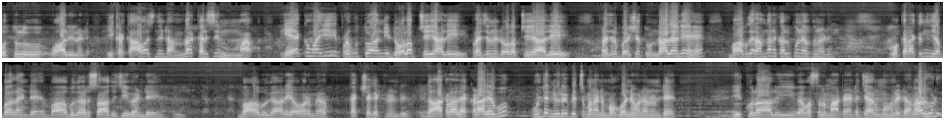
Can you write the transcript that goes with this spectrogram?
పొత్తులు వాళ్ళు అంటే ఇక్కడ కావాల్సింది అంటే అందరు కలిసి మా ఏకమయ్యి ప్రభుత్వాన్ని డెవలప్ చేయాలి ప్రజల్ని డెవలప్ చేయాలి ప్రజల భవిష్యత్తు ఉండాలనే బాబు గారు అందరిని కలుపుకొని వెళ్తున్నాడు. ఒక రకంగా చెప్పాలంటే బాబు గారు సాధు జీవండి. బాబు గారు ఎవరి మీద కక్ష దాఖలాలు ఎక్కడా లేవు. ఉంటే నిరూపించమనండి మగోడిని ఎవరైనా ఉంటే. ఈ కులాలు ఈ వ్యవస్థలు మాట్లాడంటే జగన్మోహన్ రెడ్డి అనర్హుడు.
